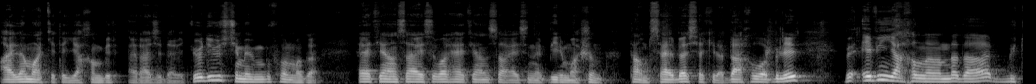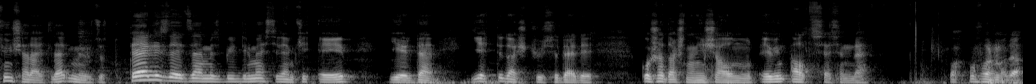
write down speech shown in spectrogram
ailə marketə yaxın bir ərazidədir. Gördüyünüz kimi evin bu formada həyət yanı sahəsi var. Həyət yanı sahəsinə bir maşın tam sərbəst şəkildə daxil ola bilir və evin yaxınlığında da bütün şəraitlər mövcuddur. Dəyərli izləyicilərimiz, bildirmək istəyirəm ki, ev yerdən 7 daş kürsüdədir. Qoşa daşla inşa olunub evin alt hissəsində. Bax bu formada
